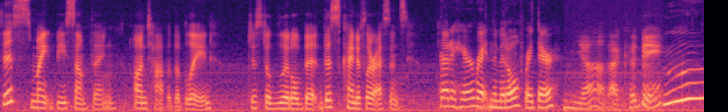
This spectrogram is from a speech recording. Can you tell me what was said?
This might be something on top of the blade, just a little bit, this kind of fluorescence. Is that a hair right in the middle, right there? Yeah, that could be. Um,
